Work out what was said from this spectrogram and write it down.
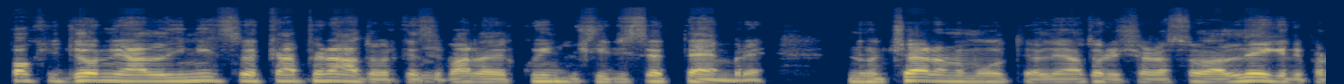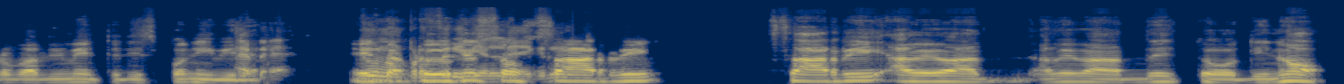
pochi giorni all'inizio del campionato, perché mm. si parla del 15 di settembre, non c'erano molti allenatori, c'era solo Allegri probabilmente disponibile. Eh beh, e da quello che so, Sarri, Sarri aveva, aveva, detto di no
